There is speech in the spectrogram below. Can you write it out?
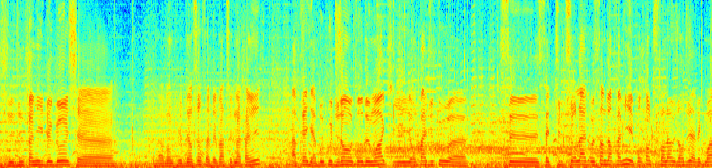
Je suis d'une famille de gauche, euh, donc bien sûr ça fait partie de ma famille. Après, il y a beaucoup de gens autour de moi qui n'ont pas du tout ce- cette culture-là au sein de leur famille et pourtant qui sont là aujourd'hui avec moi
